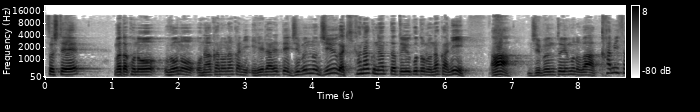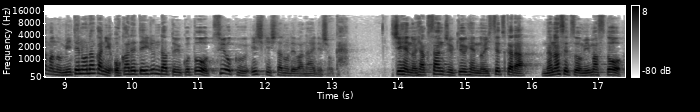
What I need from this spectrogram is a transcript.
そしてまたこの魚のお腹の中に入れられて自分の自由が利かなくなったということの中にああ自分というものは神様の御手の中に置かれているんだということを強く意識したのではないでしょうか。詩篇の139編の1節から7節を見ますと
